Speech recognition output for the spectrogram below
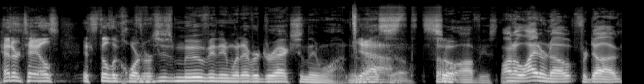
Head or tails, it's still the quarter. Just moving in whatever direction they want. And Yeah. That's so, So- obvious. now. On a lighter note, for Doug,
